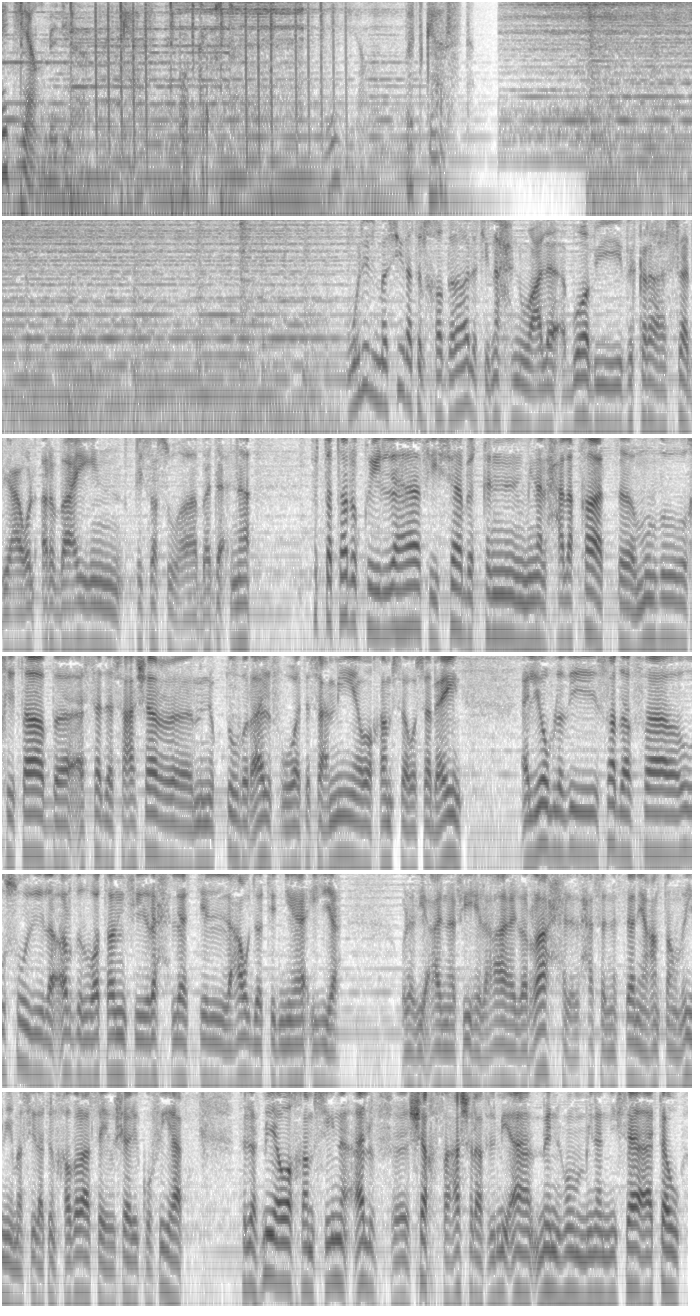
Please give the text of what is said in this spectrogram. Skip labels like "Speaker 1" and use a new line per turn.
Média.
Média. Podcast.
Média. Podcast.
وللمسيرة الخضراء التي نحن على أبواب ذكراها السابعة والأربعين قصصها بدأنا في التطرق لها في سابق من الحلقات منذ خطاب السادس عشر من أكتوبر 1975 اليوم الذي صدف وصولي إلى أرض الوطن في رحلة العودة النهائية والذي أعلن فيه العاهل الراحل الحسن الثاني عن تنظيم مسيرة خضراء سيشارك فيها 350 ألف شخص 10% منهم من النساء أتوا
